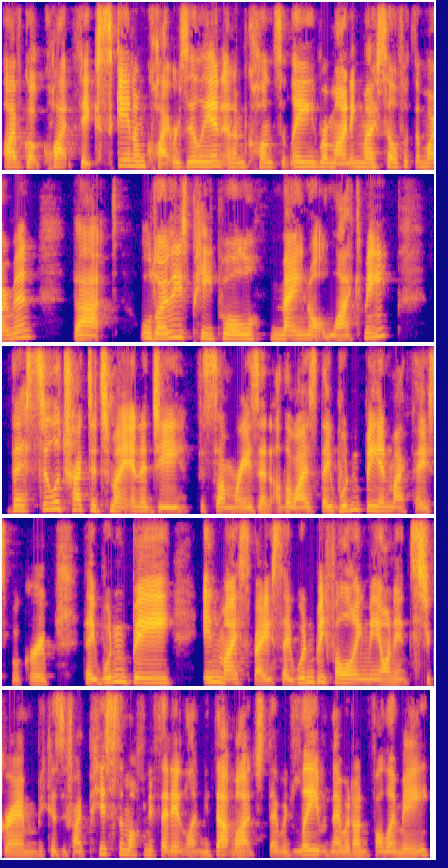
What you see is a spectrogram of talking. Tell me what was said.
I've got quite thick skin. I'm quite resilient, and I'm constantly reminding myself at the moment that although these people may not like me, they're still attracted to my energy for some reason. Otherwise, they wouldn't be in my Facebook group. They wouldn't be in my space. They wouldn't be following me on Instagram because if I pissed them off and if they didn't like me that much, they would leave and they would unfollow me.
